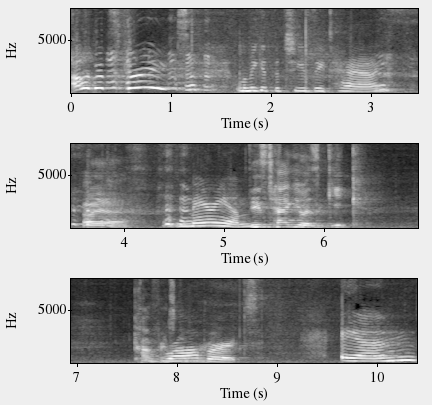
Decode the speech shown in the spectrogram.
oh, that's great. Let me get the cheesy tags. Oh yeah. Maryam, These tag you as geek conference goer. Robert. And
